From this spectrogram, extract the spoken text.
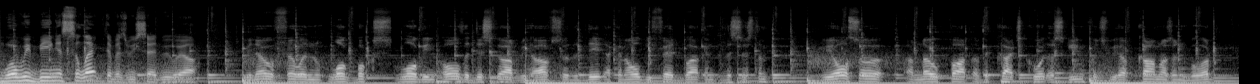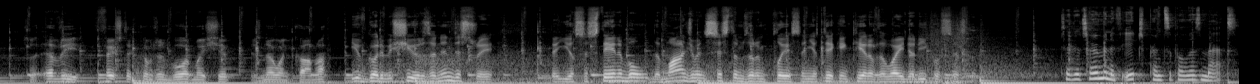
were we being as selective as we said we were. We now fill in logbooks logging all the discard we have so the data can all be fed back into the system. We also are now part of the catch quota scheme which we have cameras on board so every fish that comes on board my ship is now on camera. You've got to be sure as an industry that you're sustainable, the management systems are in place and you're taking care of the wider ecosystem. To determine if each principle is met,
